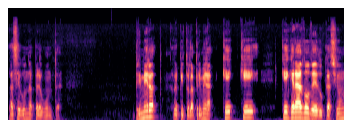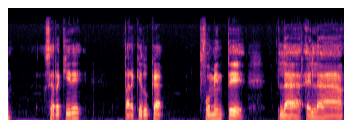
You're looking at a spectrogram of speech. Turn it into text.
La segunda pregunta, primera, repito, la primera, ¿qué, qué, qué grado de educación se requiere para que Educa fomente la, la,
